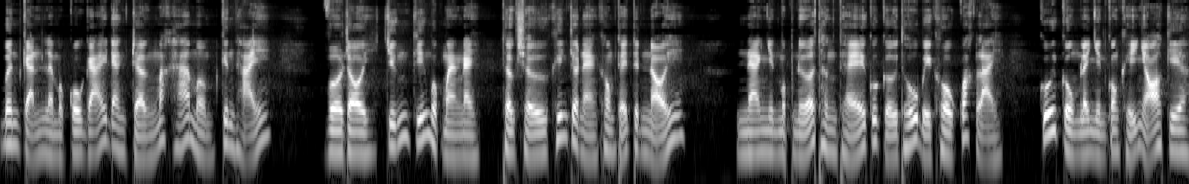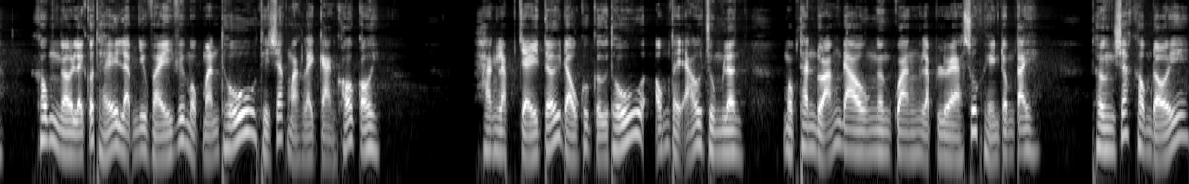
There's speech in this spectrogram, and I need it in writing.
Bên cạnh là một cô gái đang trợn mắt há mồm kinh hãi. Vừa rồi chứng kiến một màn này thật sự khiến cho nàng không thể tin nổi. Nàng nhìn một nửa thân thể của cự thú bị khô quắt lại. Cuối cùng lại nhìn con khỉ nhỏ kia. Không ngờ lại có thể làm như vậy với một mảnh thú thì sắc mặt lại càng khó coi. Hàng Lập chạy tới đầu của cự thú, ống tay áo rung lên. Một thanh đoạn đao ngân quang lập lòe xuất hiện trong tay. Thân sắc không đổi,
